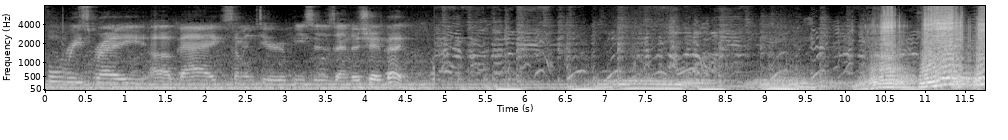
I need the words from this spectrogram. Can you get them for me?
full respray, uh, bag, some interior pieces, and a shaved bed.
